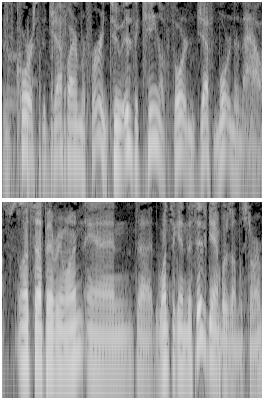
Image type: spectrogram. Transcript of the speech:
And of course, the Jeff I am referring to is the king of Thornton, Jeff Morton in the house. What's up, everyone? And uh, once again, this is Gamblers on the Storm.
